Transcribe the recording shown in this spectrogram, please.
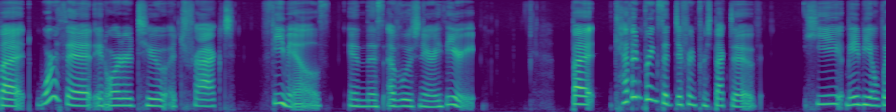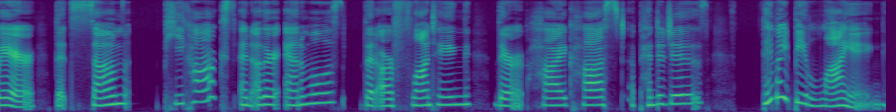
but worth it in order to attract females in this evolutionary theory. But Kevin brings a different perspective. He made me aware that some peacocks and other animals that are flaunting their high cost appendages, they might be lying.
